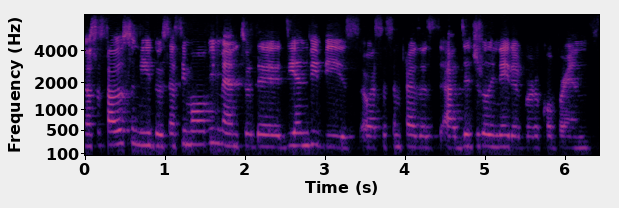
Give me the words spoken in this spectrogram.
nos Estados Unidos esse movimento de DNVBs, ou essas empresas uh, Digitally Native Vertical Brands,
